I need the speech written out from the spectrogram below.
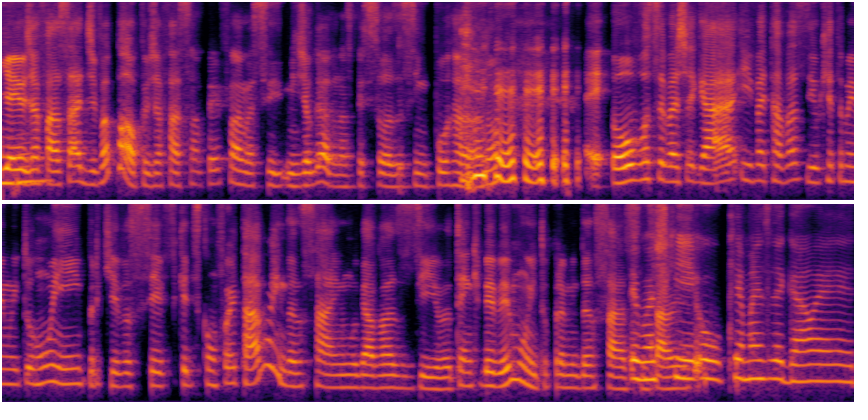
E aí eu já Uhum. Faço a diva pop, eu já faço uma performance me jogando nas pessoas, assim, empurrando. É, ou você vai chegar e vai estar vazio, que é também muito ruim, porque você fica desconfortável em dançar em um lugar vazio. Eu tenho que beber muito para me dançar, Eu assim, acho sabe? que o que é mais legal é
